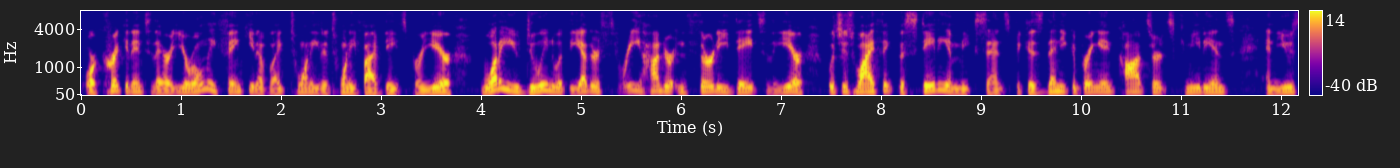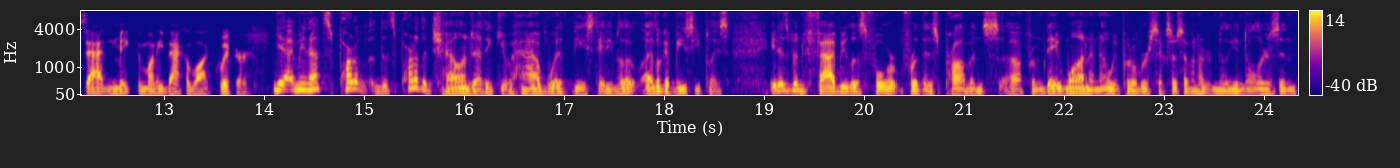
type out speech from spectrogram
or cricket into there, you're only thinking of like 20 to 25 dates per year. What are you doing with the other 330 dates of the year? Which is why I think the stadium makes sense because then you can bring in concerts, comedians, and use that and make the money back a lot quicker. Yeah, I mean that's part of that's part of the challenge I think you have with these stadiums. I look at BC Place; it has been fabulous for for this province uh, from day one, and now we put over six or seven hundred million dollars in,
